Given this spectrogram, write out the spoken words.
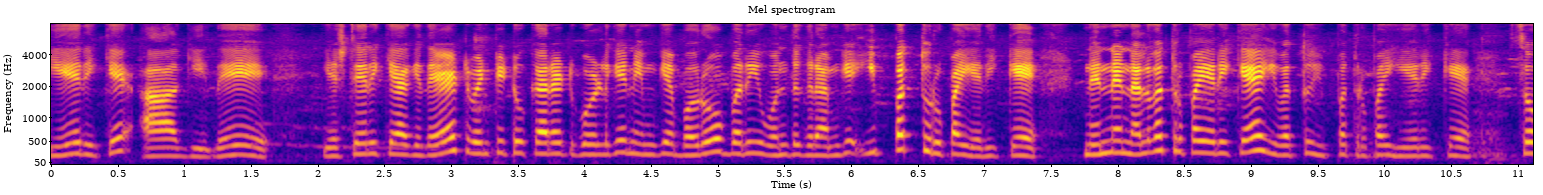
ಏರಿಕೆ ಆಗಿದೆ. ಎಷ್ಟು ಏರಿಕೆ ಆಗಿದೆ ಟ್ವೆಂಟಿ ಟು ಕ್ಯಾರೆಟ್ ಗೋಲ್ಡ್ಗೆ ನಿಮಗೆ ಬರೋಬರಿ ಒಂದು ಗ್ರಾಮ್ಗೆ ಇಪ್ಪತ್ತು ರೂಪಾಯಿ ಏರಿಕೆ. ನಿನ್ನೆ ನಲ್ವತ್ತು ರೂಪಾಯಿ ಏರಿಕೆ, ಇವತ್ತು ಇಪ್ಪತ್ತು ರೂಪಾಯಿ ಏರಿಕೆ. ಸೊ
